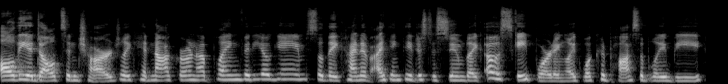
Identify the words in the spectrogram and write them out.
all the adults in charge like had not grown up playing video games. So they kind of i think they just assumed like oh skateboarding like what could possibly be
